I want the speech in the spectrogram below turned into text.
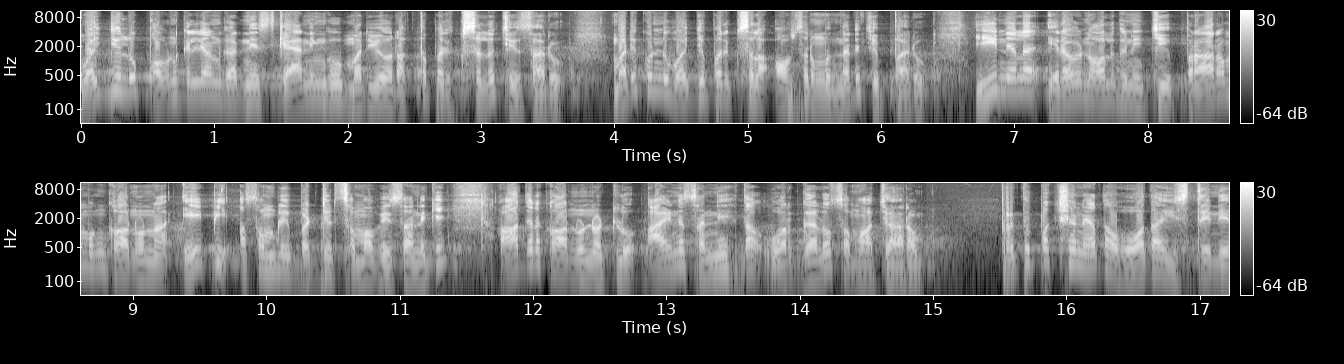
వైద్యులు పవన్ కళ్యాణ్ గారిని స్కానింగ్ మరియు రక్త పరీక్షలు చేశారు. మరికొన్ని వైద్య పరీక్షల అవసరం ఉందని చెప్పారు. ఈ నెల ఇరవై నాలుగు నుంచి ప్రారంభం కానున్న ఏపీ అసెంబ్లీ బడ్జెట్ సమావేశానికి హాజరు కానున్నట్లు ఆయన సన్నిహిత వర్గాల సమాచారం. ప్రతిపక్ష నేత హోదా ఇస్తేనే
